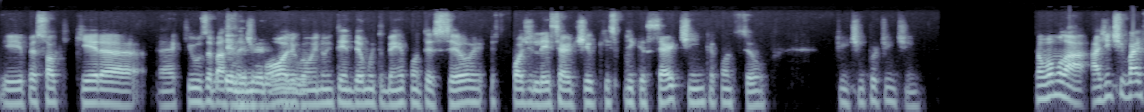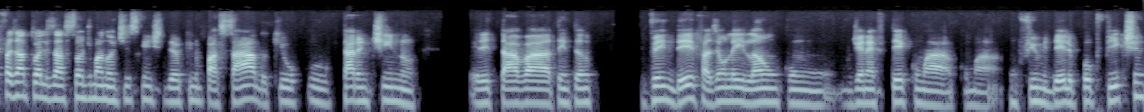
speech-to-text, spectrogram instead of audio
E o pessoal que queira, é, que usa bastante Polygon e não entendeu muito bem o que aconteceu, pode ler esse artigo que explica certinho o que aconteceu, tintim por tintim. Então vamos lá, a gente vai fazer uma atualização de uma notícia que a gente deu aqui no passado, que o, o Tarantino ele estava tentando vender, fazer um leilão com de NFT com, uma, com uma, um filme dele, Pulp Fiction,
